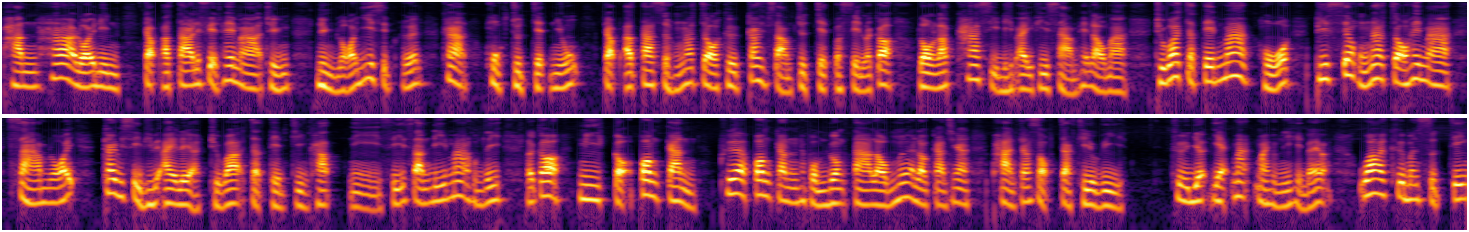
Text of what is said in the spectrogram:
3,500 นิน กับอัตรา refresh ให้มาถึง 120 เฮิรตซ์ขนาด 6.7 นิ้ว กับอัตราส่วนของหน้าจอคือ 93.7%แล้วก็รองรับค่าสี DPI IP3 ให้เรามา ถือว่าจัดเต็มมากโหพิกเซลของหน้าจอให้มา394 ppi เลยอะ ถือว่าจัดเต็มจริงครับ นี่สีสันดีมากผมนี้ แล้วก็มีเกาะป้องกันเพื่อป้องกันผมดวงตาเราเมื่อเราการใช้งานผ่านกระสอบจากทีวีคือเยอะแยะมากมายผมนี้เห็นไหมว่าคือมันสุดจริง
